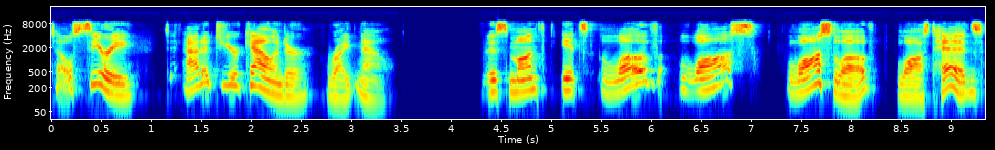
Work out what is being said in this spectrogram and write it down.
Tell Siri to add it to your calendar right now. This month, it's Love, Loss, Lost Love, lost heads,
